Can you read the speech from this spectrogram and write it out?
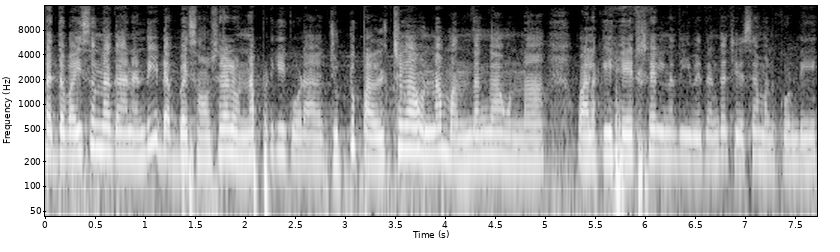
పెద్ద వయసు ఉన్నా కానండి డెబ్బై సంవత్సరాలు ఉన్నప్పటికీ కూడా జుట్టు పల్చగా ఉన్న మందంగా ఉన్న వాళ్ళకి హెయిర్ స్టైల్ అనేది ఈ విధంగా చేసామనుకోండి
